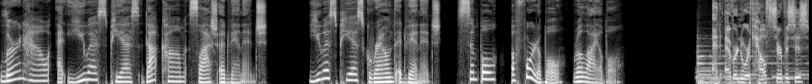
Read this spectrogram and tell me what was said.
Learn how at usps.com/advantage. USPS Ground Advantage: simple, affordable, reliable. At Evernorth Health Services,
